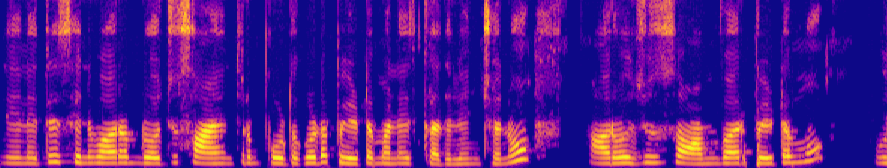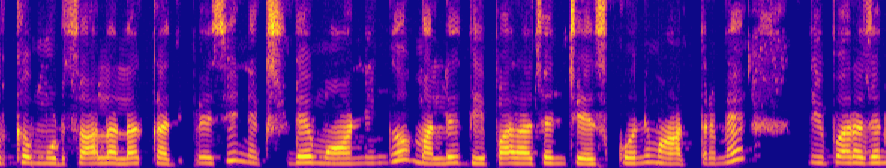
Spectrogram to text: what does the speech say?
నేనైతే శనివారం రోజు సాయంత్రం పూట కూడా పీఠం అనేది కదిలించను. ఆ రోజు స్వామివారి పీఠము ఊరికే మూడు సార్లు అలా కదిపేసి నెక్స్ట్ డే మార్నింగ్ మళ్ళీ దీపారాజన చేసుకొని మాత్రమే దీపారాజన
